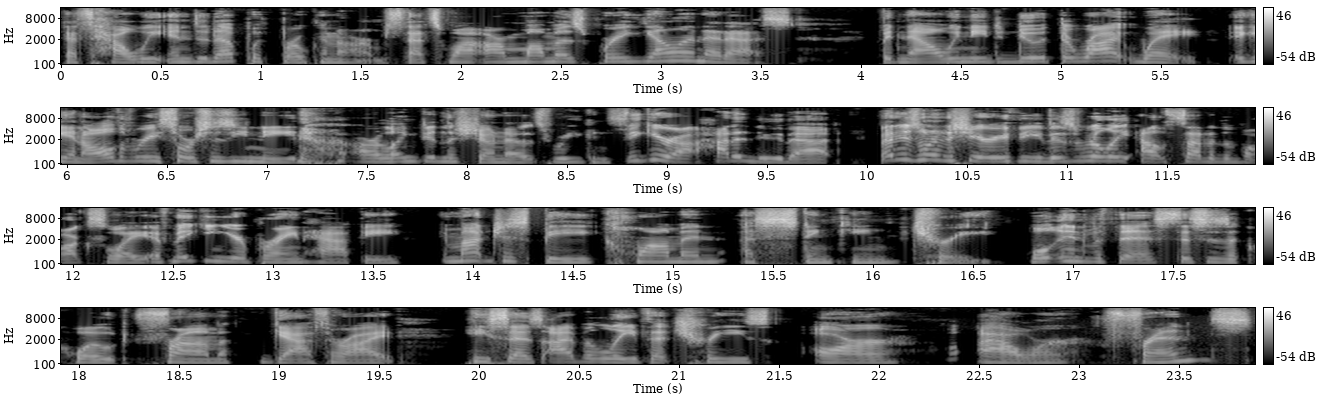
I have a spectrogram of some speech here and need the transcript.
That's how we ended up with broken arms. That's why our mamas were yelling at us but now we need to do it the right way. Again, all the resources you need are linked in the show notes where you can figure out how to do that. But I just wanted to share with you this really outside of the box way of making your brain happy. It might just be climbing a stinking tree. We'll end with this. This is a quote from Gathright. He says, I believe that trees are our friends,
